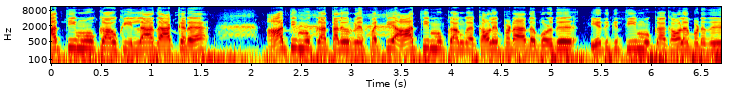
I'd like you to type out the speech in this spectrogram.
அதிமுகவுக்கு இல்லாத அக்கறை அதிமுக தலைவர்களை பற்றி அதிமுக அவங்க கவலைப்படாத பொழுது எதுக்கு திமுக கவலைப்படுது?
